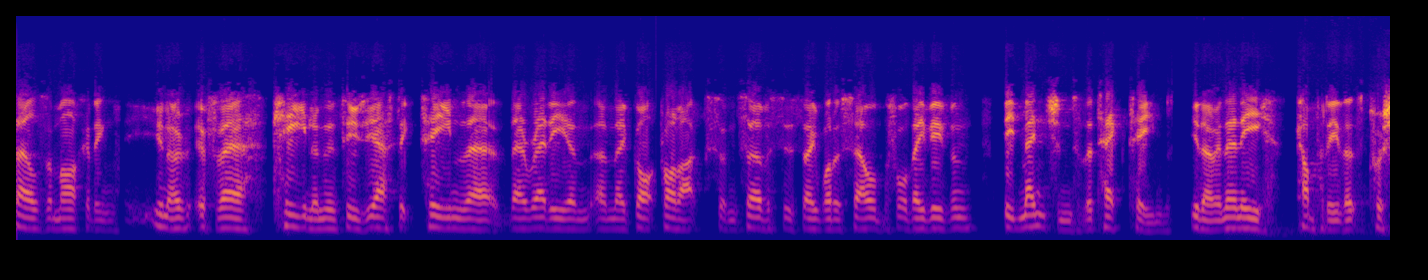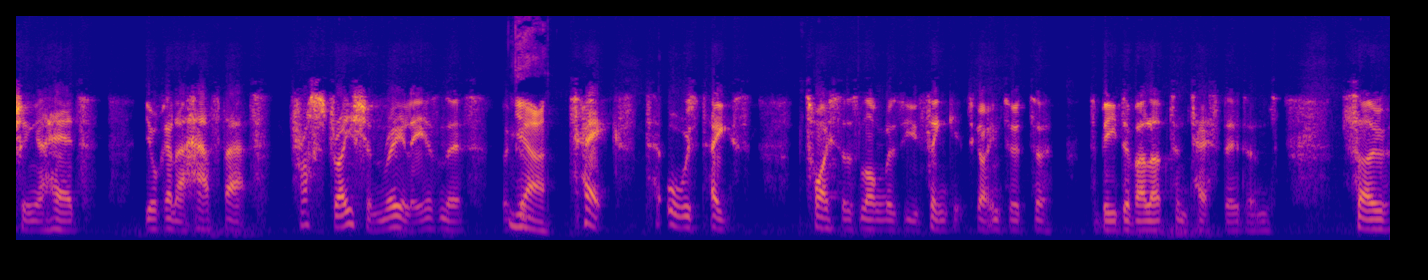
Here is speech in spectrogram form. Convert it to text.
sales and marketing, you know, if they're keen and enthusiastic team, they're they're ready and, and they've got products and services they want to sell before they've even been mentioned to the tech teams. You know, in any company that's pushing ahead, you're going to have that frustration, really, isn't it? Because yeah. Tech always takes twice as long as you think it's going to to to be developed and tested. And so,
